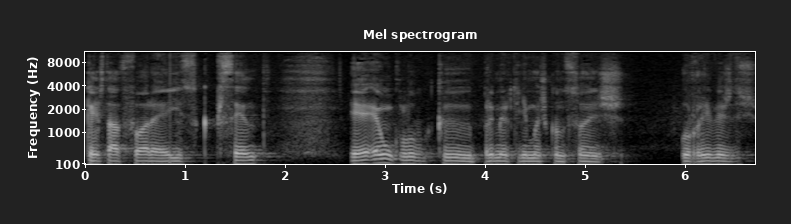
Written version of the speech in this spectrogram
quem está de fora é isso que pressente. É, é um clube que primeiro tinha umas condições horríveis,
